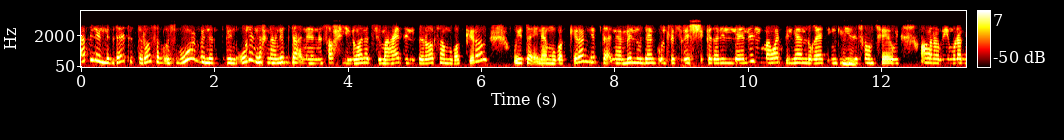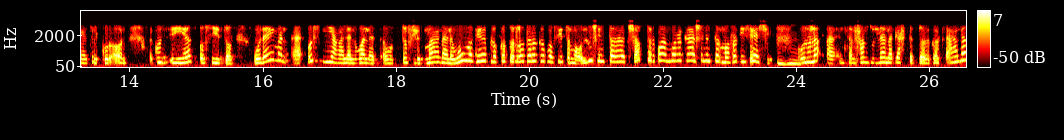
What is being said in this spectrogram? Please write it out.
قبل بداية الدراسة بأسبوع بنقول إن إحنا هنبدا نصحي الولد في ميعاد الدراسة مبكرا ويبدأ ينام مبكرا نبدأ نعمل له زي ما بنقول ريفرش كده للمواد اللي هي اللغات إنجليزي فرنساوي عربي مراجعة القرآن جزئيات بسيطة. ودايما أثني على الولد أو الطفل بمعنى لو هو جايب لا قدر الله درجة بسيطة ما أقولوش أنت شاطر بقى المرة الجاية عشان أنت المرة دي فاشل. أقول له لأ أنت الحمد لله نجحت بدرجات أعلى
